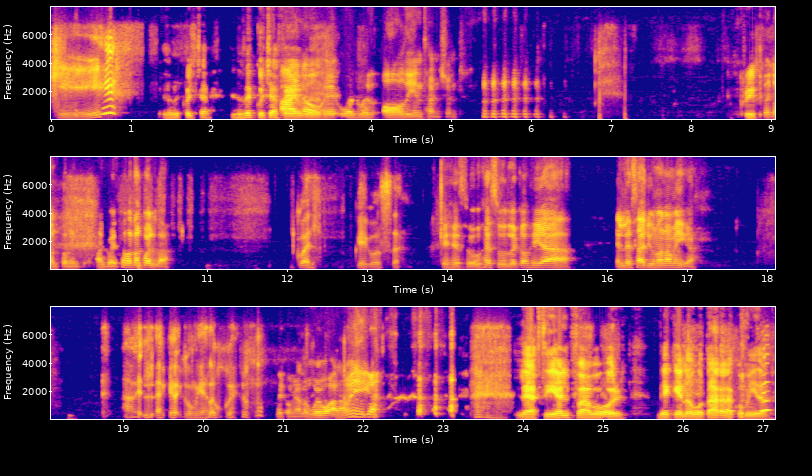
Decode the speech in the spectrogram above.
¿Qué? Eso se escucha, eso se escucha I feo. know, Pedro. it was with all the intention. Creep. Alberto, ¿no te acuerdas? ¿Cuál? ¿Qué cosa? Que Jesús, Jesús le cogía el desayuno a la amiga. A ver, la que le comía los huevos. Le comía los huevos a la amiga. Le hacía el favor de que no botara la comida.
